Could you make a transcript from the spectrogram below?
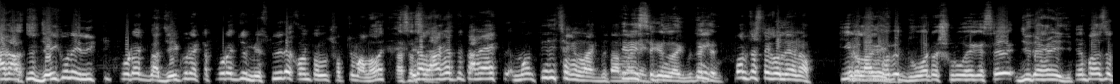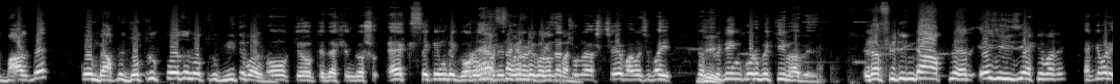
আর আপনি যে কোনো ইলেকট্রিক প্রোডাক্ট বা যে কোনো একটা প্রোডাক্ট যদি মিস্ত্রিটা করেন তাহলে সবচেয়ে ভালো হয়। আচ্ছা, এটা আচ্ছা। লাগাতে তারা এক তিরিশ সেকেন্ড লাগবে তিরিশ সেকেন্ড লাগবে দেখেন। পঞ্চাশ টাকা হলে ধোঁয়াটা শুরু হয়ে গেছে? জি দেখেন এই যে টেম্পারেচার বাড়বে কমবে। আপনি যতটুকু প্রয়োজন ততটুকু নিতে পারবেন। ওকে ওকে দেখেন দর্শক এক সেকেন্ডে গরম। চলে আসছে। বাংলাদেশে ভাই ফিটিং করবে কীভাবে? এটা ফিটিংটা আপনার এই যে ইজি একেবারে। একেবারে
